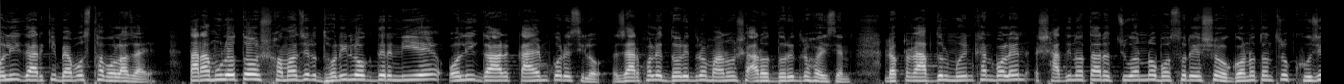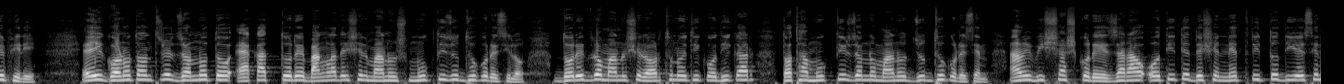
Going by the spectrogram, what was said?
অলিগার্কি ব্যবস্থা বলা যায়। তারা মূলত সমাজের ধনী লোকদের নিয়ে অলিগার কায়েম করেছিল, যার ফলে দরিদ্র মানুষ আরও দরিদ্র হয়েছেন। ডক্টর আব্দুল মুইন খান বলেন, স্বাধীনতার চুয়ান্ন বছরে এসেও গণতন্ত্র খুঁজে ফিরে। এই গণতন্ত্রের জন্য তো একাত্তরে বাংলাদেশের মানুষ মুক্তিযুদ্ধ করেছিল, দরিদ্র মানুষের অর্থনৈতিক অধিকার তথা মুক্তির জন্য মানুষ যুদ্ধ করেছেন। আমি বিশ্বাস করি, যারা অতীতে দেশের নেতৃত্ব দিয়েছেন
